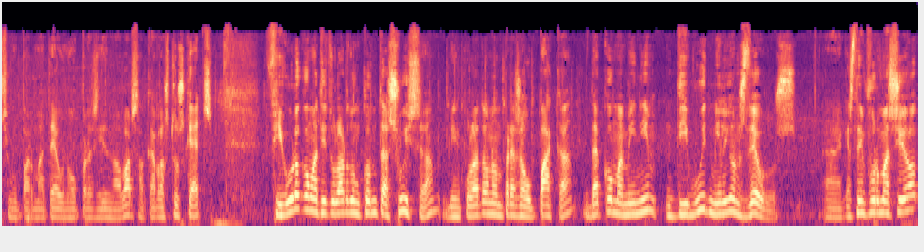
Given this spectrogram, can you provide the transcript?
si m'ho permeteu, nou president del Barça, el Carles Tusquets, figura com a titular d'un compte a Suïssa vinculat a una empresa opaca de com a mínim 18 milions d'euros. Eh, Aquesta informació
